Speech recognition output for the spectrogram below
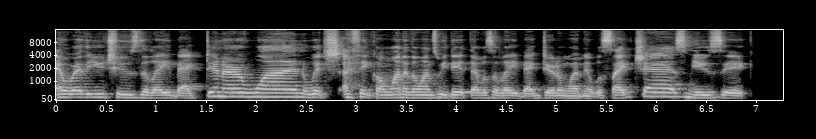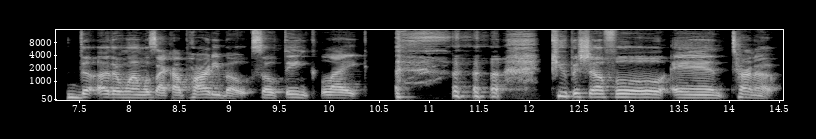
And whether you choose the laid back dinner one, which I think on one of the ones we did, that was a laid back dinner one, it was like jazz music the other one was like our party boat. So think like Cupid Shuffle and Turn Up.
